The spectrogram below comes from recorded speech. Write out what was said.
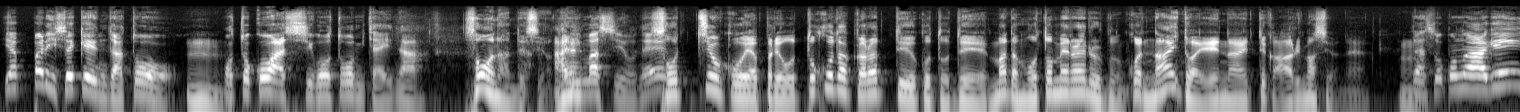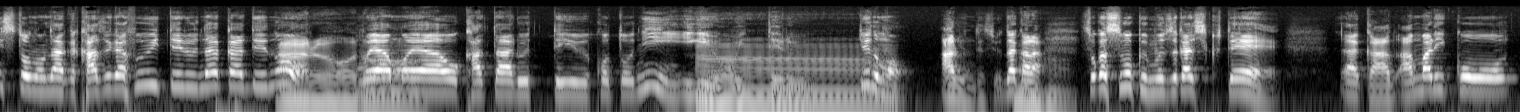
やっぱり世間だとうん。男は仕事みたいな、そうなんですよね。ありますよね。そっちをこうやっぱり男だからっていうことでまだ求められる分これないとは言えないっていうかありますよね。うんだそこのアゲンストのなんか風が吹いてる中でのなるほどモヤモヤを語るっていうことに意義を置いてるっていうのもあるんですよだからそこはすごく難しくてなんかあまりこう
